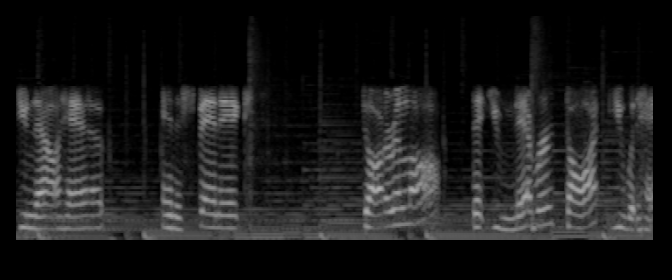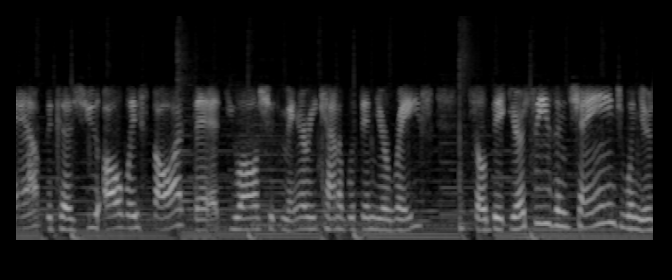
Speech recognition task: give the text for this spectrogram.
you now have an Hispanic daughter in law that you never thought you would have because you always thought that you all should marry kind of within your race? So did your season change when your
